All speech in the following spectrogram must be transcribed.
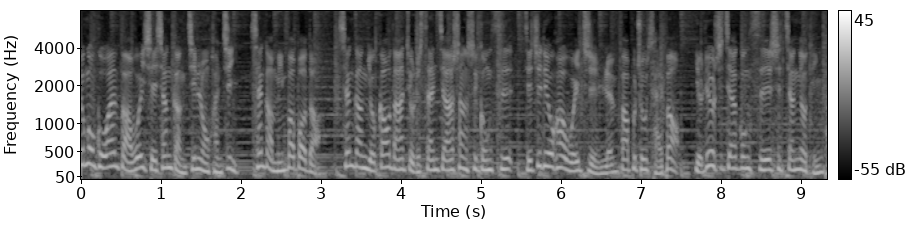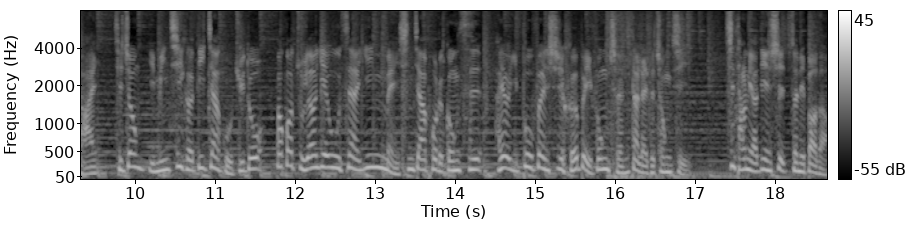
中共国安法威胁香港金融环境。香港明报报道，香港有高达九十三家上市公司，截至六号为止仍发不出财报，有六十家公司是将要停牌，其中以名气和低价股居多，包括主要业务在英美、新加坡的公司，还有一部分是河北封城带来的冲击。新唐鸟电视整理报道。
